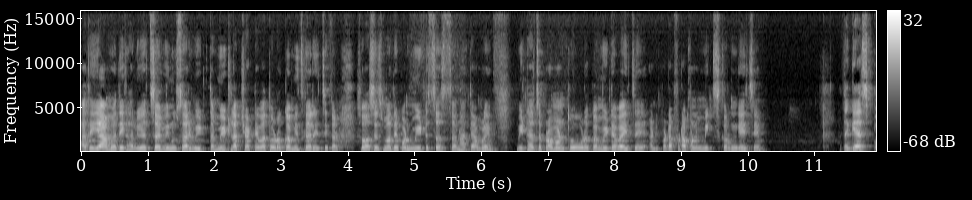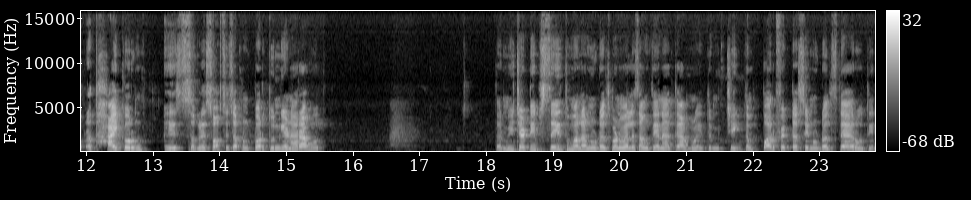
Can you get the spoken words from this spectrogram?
आता यामध्ये घालूया चवीनुसार मीठ. तर मीठ लक्षात ठेवा थोडं कमीच घालायचे कारण सॉसेसमध्ये पण मीठच असतं ना. त्यामुळे मिठाचं प्रमाण थोडं कमी ठेवायचं आहे आणि फटाफट आपण मिक्स करून घ्यायचे. आता गॅस परत हाय करून हे सगळे सॉसेस आपण परतून घेणार आहोत. तर मी ज्या टिप्सही तुम्हाला नूडल्स बनवायला सांगते ना त्यामुळे तुमचे एकदम परफेक्ट असे नूडल्स तयार होतील.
